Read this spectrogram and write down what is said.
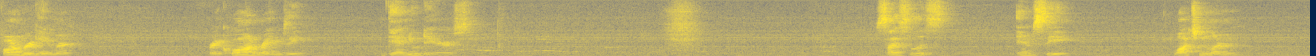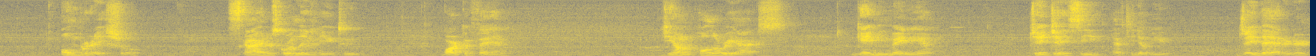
Farmer Gamer. Raekwon Ramsey. Daniel Dares. Siceless. MC. Watch and Learn. Ombre Show. Sky underscore Laser YouTube. Barca Fan. Gian Polo Reacts. Gaming Mania. JJC FTW. Jay the Editor.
